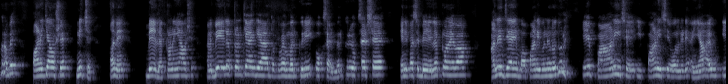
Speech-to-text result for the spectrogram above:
બરાબર? પાણી ક્યાં આવશે? નીચે. અને બે ઇલેક્ટ્રોન અહીંયા આવશે. અને બે ઇલેક્ટ્રોન ક્યાં ગયા? તો કે ભાઈ મર્ક્યુરી ઓક્સાઇડ મર્ક્યુરી ઓક્સાઇડ છે, એની પાસે બે ઇલેક્ટ્રોન આવ્યા. અને જે અહીંયા પાણી બનેલું હતું ને, એ પાણી છે એ પાણી છે ઓલરેડી અહીંયા આવ્યું. એ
